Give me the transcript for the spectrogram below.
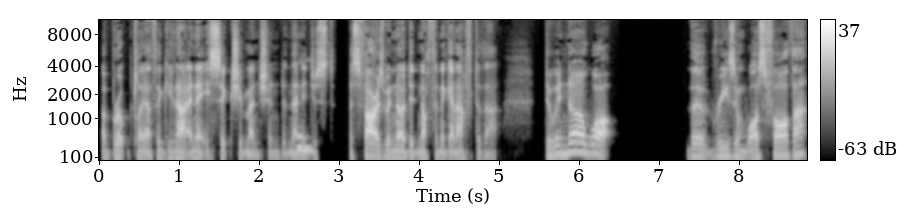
abruptly, I think in 1986 you mentioned, and then mm. he just, as far as we know, did nothing again after that. Do we know what the reason was for that?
